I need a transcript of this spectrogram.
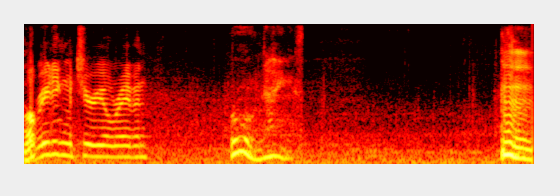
Oh. reading material, Raven. Ooh, nice. Hmm.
